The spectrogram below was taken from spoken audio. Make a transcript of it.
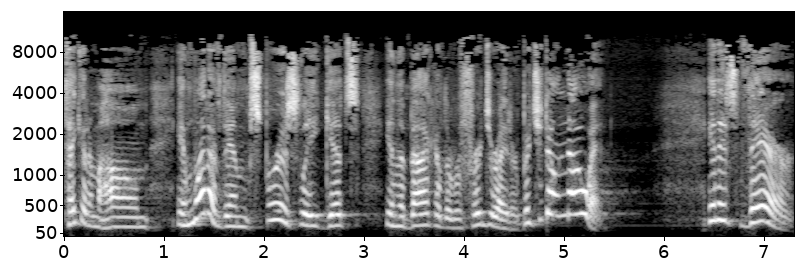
taken them home, and one of them spuriously gets in the back of the refrigerator, but you don't know it. And it's there.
